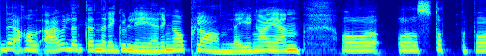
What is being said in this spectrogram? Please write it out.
det er jo den reguleringa og planlegginga igjen. Å stoppe på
